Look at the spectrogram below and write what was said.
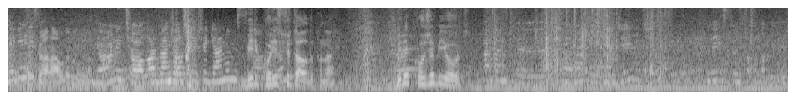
Ne gerek Şu an aldırmıyorum. Yani Çağlar bence alışverişe gelmemişsin. Bir koli süt aldı Pınar. Bir de koca bir yoğurt. Zaten e, Çağlar Bey geleceği için ne istiyorsa alabilir.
